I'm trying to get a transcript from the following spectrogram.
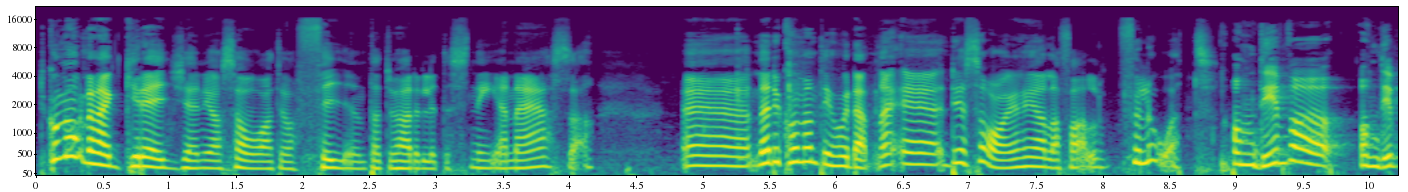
Du kommer ihåg den här grejen jag sa att det var fint att du hade lite sned näsa? Eh, nej, det kommer jag inte ihåg den. Nej, eh, det sa jag i alla fall. Förlåt. Om det, var, om det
